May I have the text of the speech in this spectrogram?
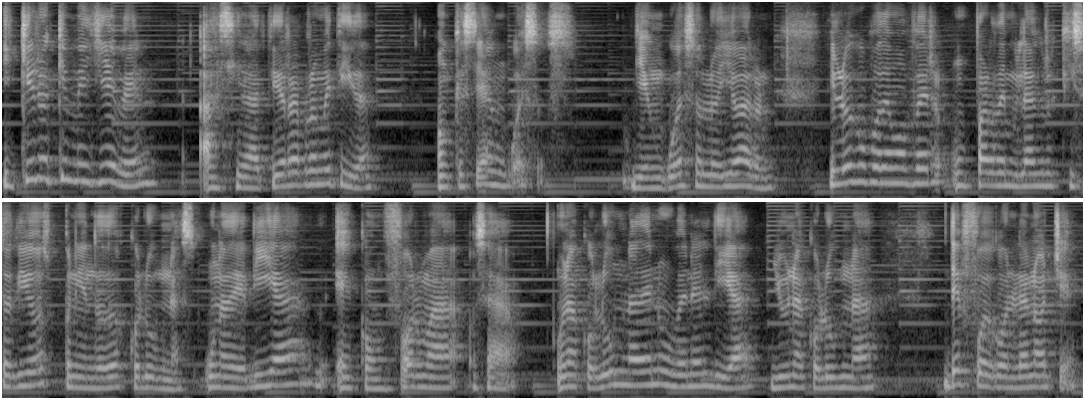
y quiero que me lleven hacia la tierra prometida, aunque sean huesos. Y en huesos lo llevaron. Y luego podemos ver un par de milagros que hizo Dios poniendo dos columnas, una de día eh, con forma, o sea, una columna de nube en el día y una columna de fuego en la noche.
